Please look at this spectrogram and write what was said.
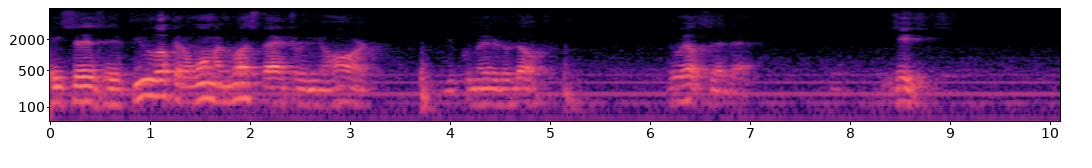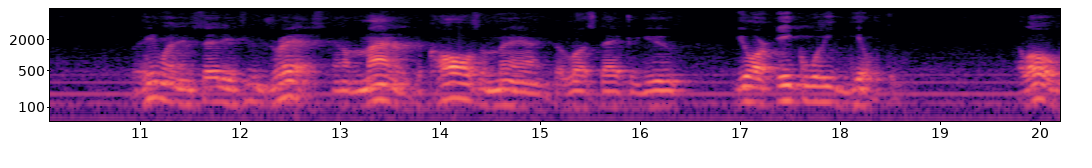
He says, if you look at a woman lust after in your heart, committed adultery. Who else said that? Jesus. But he went and said, if you dress in a manner to cause a man to lust after you, you are equally guilty. Hello?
